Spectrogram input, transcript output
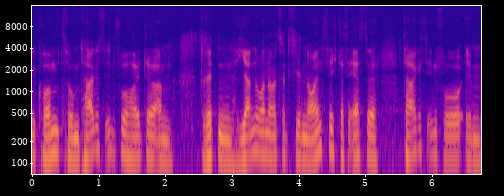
Willkommen zum Tagesinfo heute am 3. Januar 1994. Das erste Tagesinfo im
